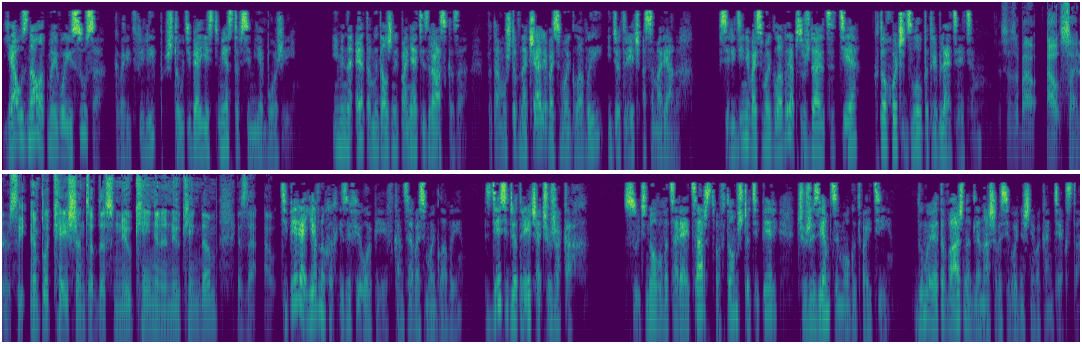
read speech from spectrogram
«Я узнал от моего Иисуса», — говорит Филипп, — «что у тебя есть место в семье Божьей». Именно это мы должны понять из рассказа, потому что в начале восьмой главы идет речь о самарянах. В середине восьмой главы обсуждаются те, кто хочет злоупотреблять этим. Теперь о евнухах из Эфиопии в конце восьмой главы. Здесь идет речь о чужаках. Суть нового царя и царства в том, что теперь чужеземцы могут войти. Думаю, это важно для нашего сегодняшнего контекста.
